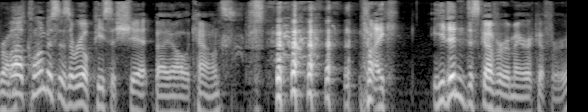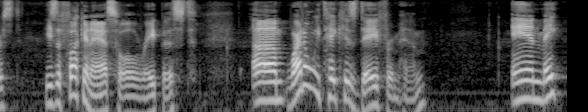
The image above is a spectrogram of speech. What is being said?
Right. Well, Columbus is a real piece of shit by all accounts. like he didn't discover America first. He's a fucking asshole, rapist. Um, why don't we take his day from him and make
